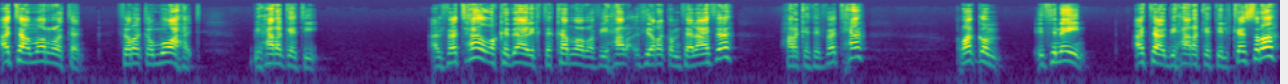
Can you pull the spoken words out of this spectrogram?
أتى مرة في رقم واحد. بحركة الفتحة وكذلك تكرر في في رقم ثلاثة حركة الفتحة. رقم اثنين أتى بحركة الكسرة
